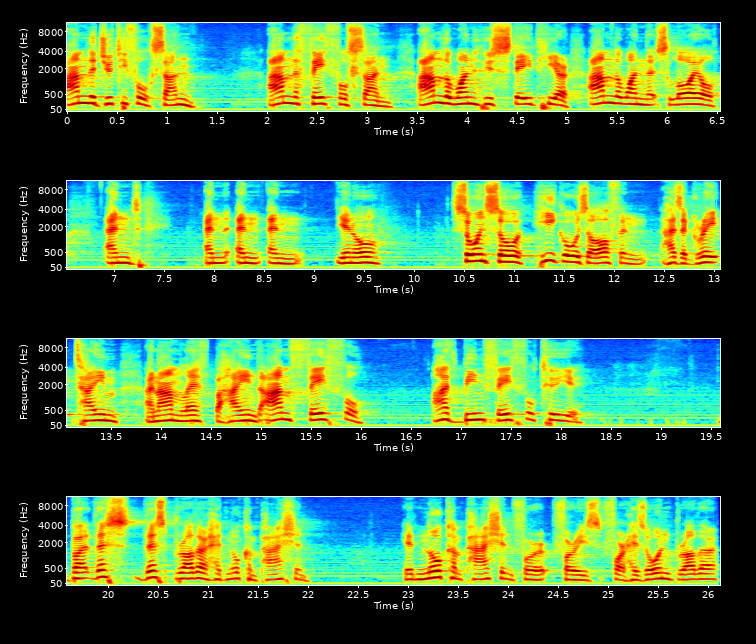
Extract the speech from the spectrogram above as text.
I'm the dutiful son. I'm the faithful son. I'm the one who's stayed here. I'm the one that's loyal. And, and, and, and you know, so and so, he goes off and has a great time, and I'm left behind. I'm faithful. I've been faithful to you. But this, this brother had no compassion. He had no compassion for, for, his, for his own brother.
